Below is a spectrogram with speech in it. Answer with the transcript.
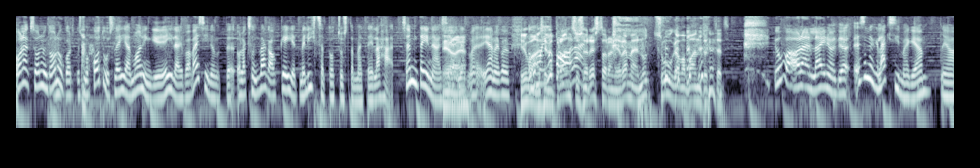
Oleks olnud olukord, kus ma kodus leian, ma olingi eile juba väsinud, oleks olnud väga okei okay,, et me lihtsalt otsustame, et ei lähe, see on teine asi Jaa,, on ju, jah. et me jääme koju. juba on selle Prantsuse restorani räme nutt suugama pandud, tead. juba olen läinud ja ühesõnaga läksimegi jah, ja, ja,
